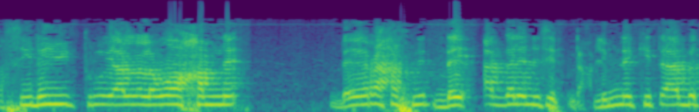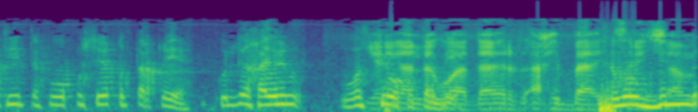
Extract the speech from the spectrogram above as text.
xasida yi turu yàlla la woo xam ne day raxas nit day àggale nit it ndax lim ne kitaabati tafuuqu cheikh tarqiya kulli xayrin wa suuqu tarbiya sama bind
